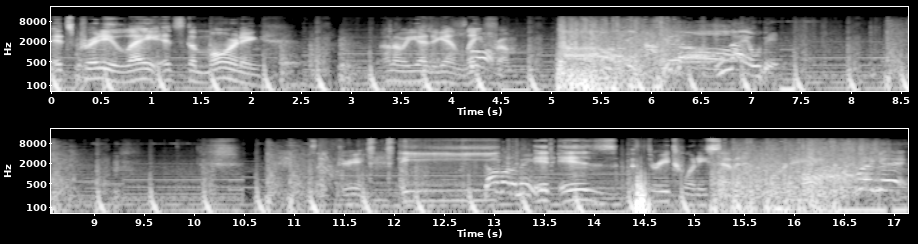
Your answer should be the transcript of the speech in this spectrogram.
It's pretty late. It's the morning. I don't know where you guys are getting late from. It's like three. E- It is 3:27 in the morning. Bring it!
